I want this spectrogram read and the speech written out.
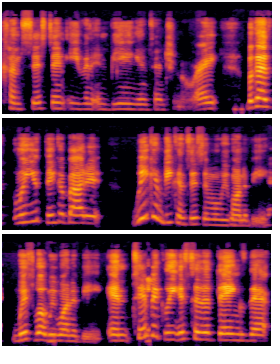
consistent, even in being intentional, right? Because when you think about it, we can be consistent when we want to be with what we want to be. And typically it's to the things that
